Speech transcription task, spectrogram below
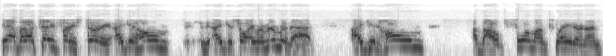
Yeah, but I'll tell you a funny story. I get home, I get, so I remember that. I get home about four months later, and I'm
